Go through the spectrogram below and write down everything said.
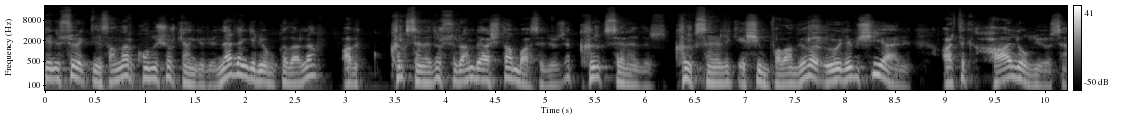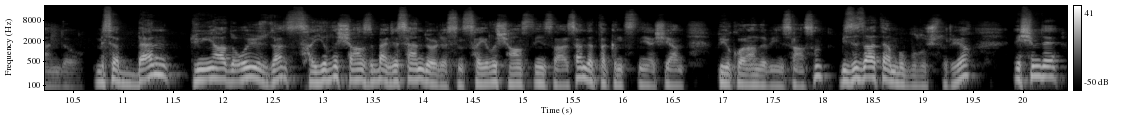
beni sürekli insanlar konuşurken görüyor. Nereden geliyor bu kadar laf? Abi 40 senedir süren bir aşktan bahsediyoruz ya. 40 senedir. 40 senelik eşim falan diyorlar. Öyle bir şey yani. Artık hal oluyor sende o. Mesela ben dünyada o yüzden sayılı şanslı, bence sen de öylesin. Sayılı şanslı insan. Sen de takıntısını yaşayan büyük oranda bir insansın. Bizi zaten bu buluşturuyor. E şimdi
